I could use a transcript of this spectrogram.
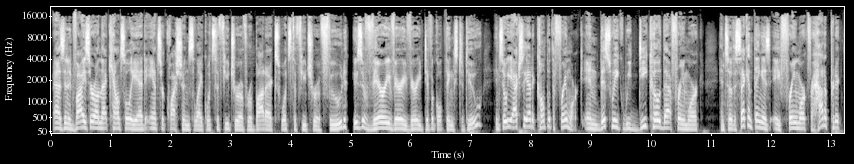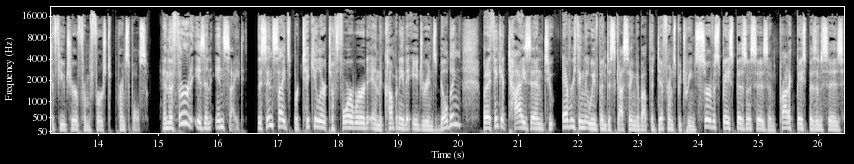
As an advisor on that council, he had to answer questions like what's the future of robotics? What's the future of food? These are very, very, very difficult things to do. And so he actually had to come up with a framework. And this week we decode that framework. And so the second thing is a framework for how to predict the future from first principles. And the third is an insight. This insight's particular to Forward and the company that Adrian's building, but I think it ties into everything that we've been discussing about the difference between service based businesses and product based businesses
